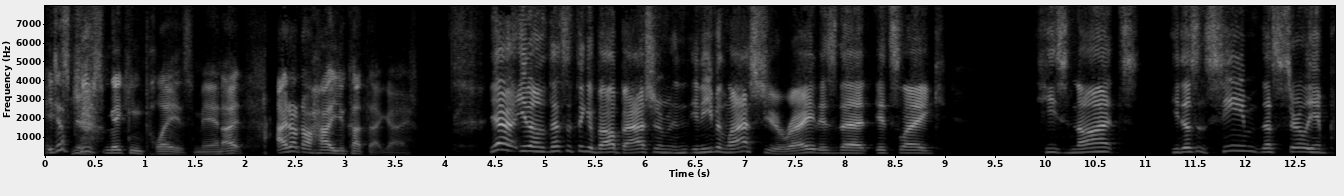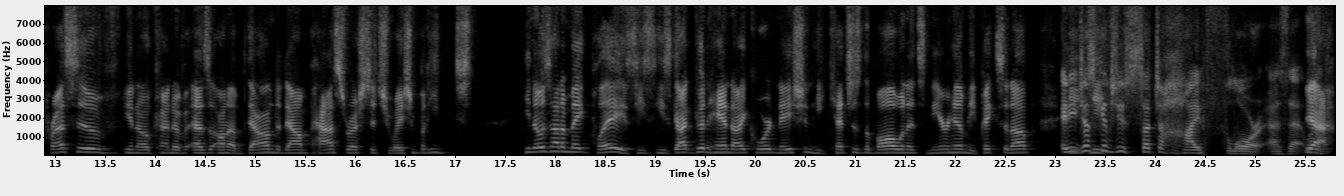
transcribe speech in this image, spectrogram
He just keeps yeah. making plays, man. I I don't know how you cut that guy. Yeah, you know that's the thing about Basham, and, and even last year, right? Is that it's like he's not he doesn't seem necessarily impressive, you know, kind of as on a down to down pass rush situation, but he he knows how to make plays. He's he's got good hand eye coordination. He catches the ball when it's near him. He picks it up, and he, he just he, gives you such a high floor as that yeah. Like,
